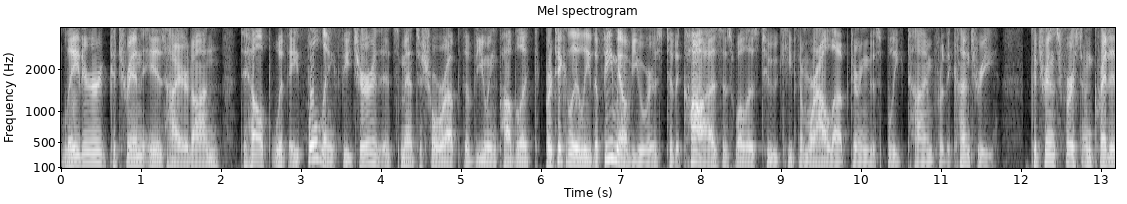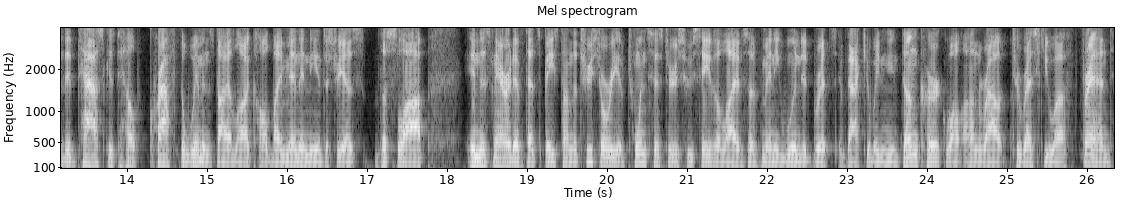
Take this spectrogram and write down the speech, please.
Later, Catrin is hired on to help with a full length feature. It's meant to shore up the viewing public, particularly the female viewers to the cause, as well as to keep the morale up during this bleak time for the country. Catrin's first uncredited task is to help craft the women's dialogue, called by men in the industry as the slop, in this narrative that's based on the true story of twin sisters who saved the lives of many wounded Brits evacuating Dunkirk while en route to rescue a friend.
